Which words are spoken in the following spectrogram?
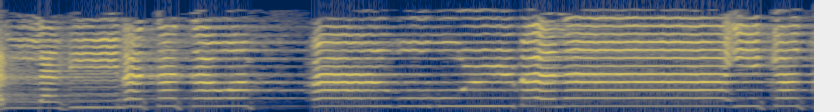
الذين تتوفاهم الملائكة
